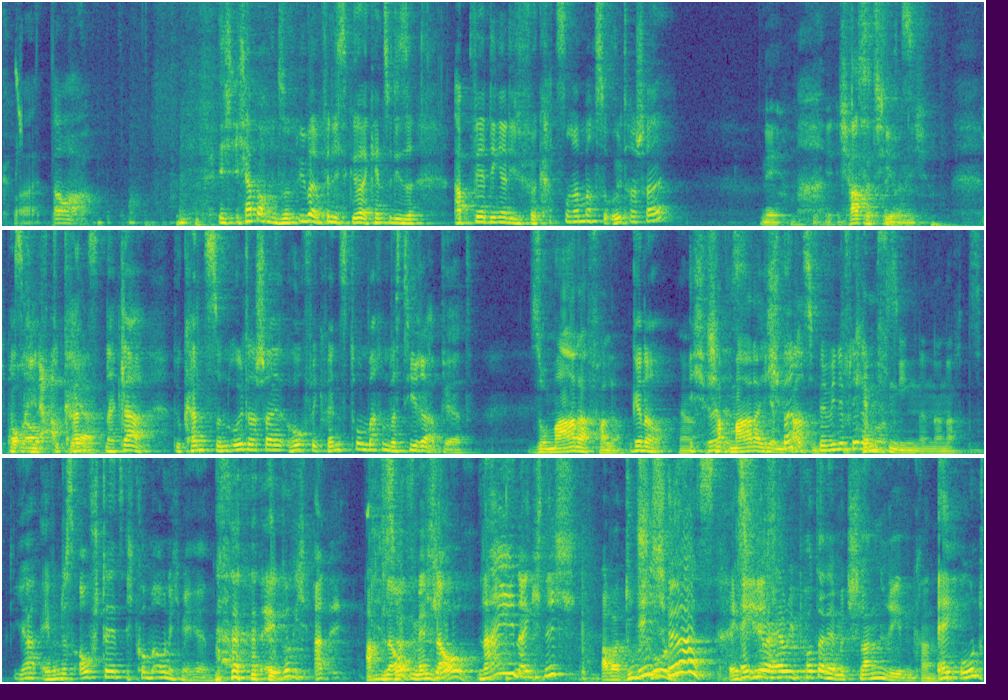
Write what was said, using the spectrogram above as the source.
Qual. Oh. Ich, ich habe auch so ein überempfindliches Gehör. Kennst du diese Abwehrdinger, die du für Katzen ranmachst, so Ultraschall? nee, ich hasse Tiere nicht. Ich brauche auf, keine du Abwehr. kannst, na klar, du kannst so einen Ultraschall-Hochfrequenzton machen, was Tiere abwehrt. So Marderfalle. Genau. Ja. Ich, hör habe. Marder hier ich im Garten. das. Ich bin wie eine Die kämpfen gegeneinander nachts. Ja, ey, wenn du das aufstellst, ich komme auch nicht mehr hin. ey, wirklich. Ach, ich das ein Mensch ich glaub- auch? Nein, eigentlich nicht. Aber du Ich schon. hör's. Er ist Ey, wie ich- Harry Potter, der mit Schlangen reden kann. Ey, ohne,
